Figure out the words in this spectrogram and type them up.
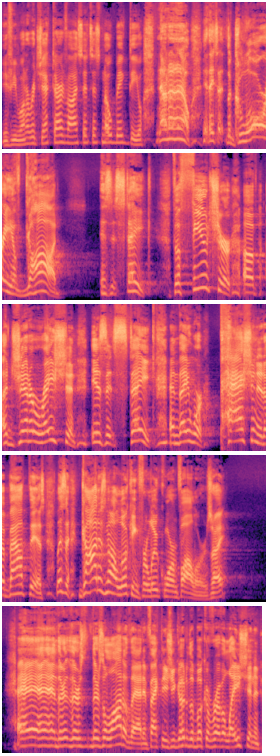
If you want to reject our advice, it's, it's no big deal. No, no, no, no. They said the glory of God is at stake. The future of a generation is at stake. And they were passionate about this. Listen, God is not looking for lukewarm followers, right? And there, there's, there's a lot of that. In fact, as you go to the book of Revelation and,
